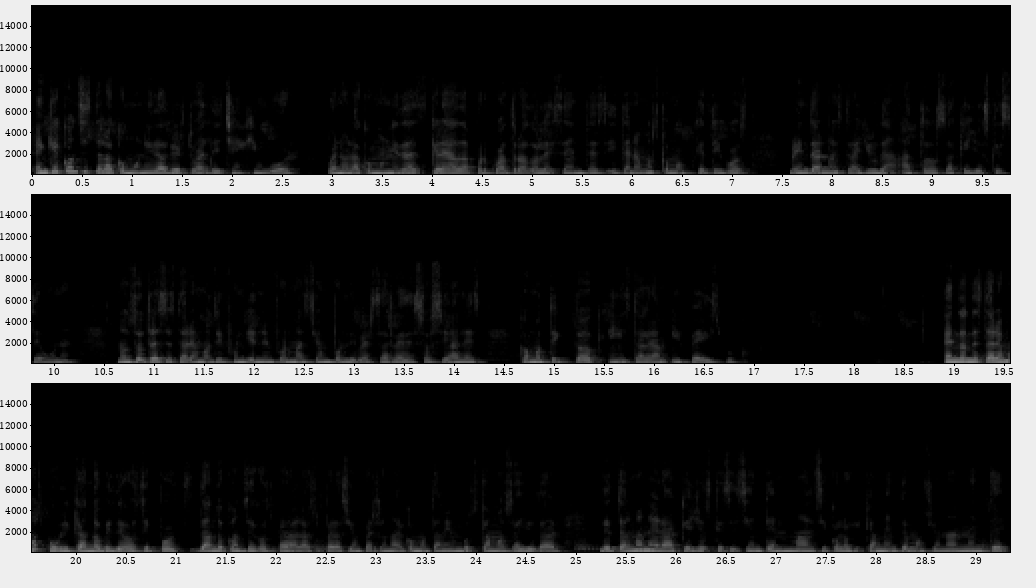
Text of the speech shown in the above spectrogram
¿En qué consiste la comunidad virtual de Changing World? Bueno, la comunidad es creada por cuatro adolescentes y tenemos como objetivos brindar nuestra ayuda a todos aquellos que se unan. Nosotras estaremos difundiendo información por diversas redes sociales como TikTok, Instagram y Facebook, en donde estaremos publicando videos y posts dando consejos para la superación personal, como también buscamos ayudar de tal manera a aquellos que se sienten mal psicológicamente, emocionalmente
